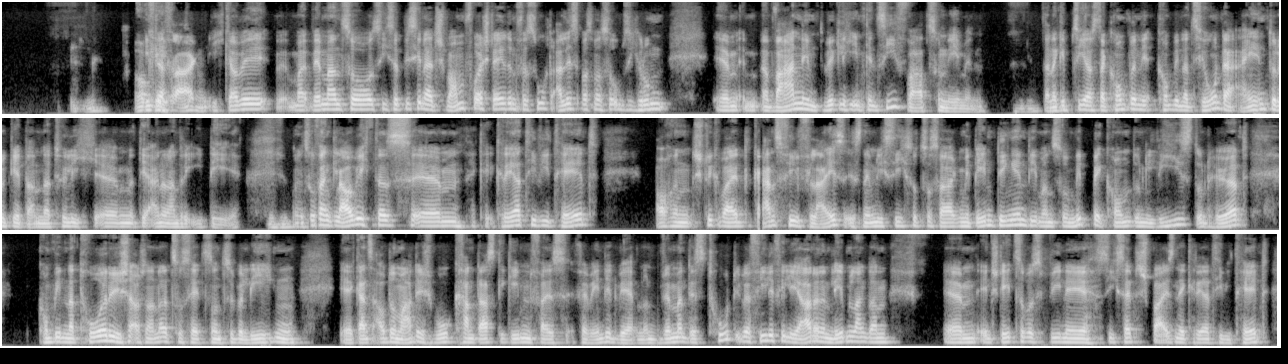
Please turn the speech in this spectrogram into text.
Mhm. Okay. Hinterfragen. Ich glaube, wenn man so sich so ein bisschen als Schwamm vorstellt und versucht, alles, was man so um sich herum ähm, wahrnimmt, wirklich intensiv wahrzunehmen, mhm. dann ergibt sich aus der Kombination der Eindrücke dann natürlich ähm, die ein oder andere Idee. Mhm. Und insofern glaube ich, dass ähm, Kreativität auch ein Stück weit ganz viel Fleiß ist, nämlich sich sozusagen mit den Dingen, die man so mitbekommt und liest und hört, kombinatorisch auseinanderzusetzen und zu überlegen, äh, ganz automatisch, wo kann das gegebenenfalls verwendet werden. Und wenn man das tut über viele, viele Jahre, ein Leben lang, dann ähm, entsteht sowas wie eine sich selbst speisende Kreativität,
